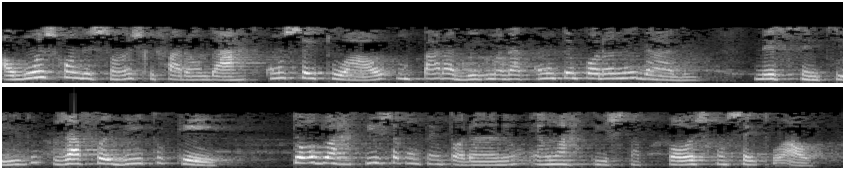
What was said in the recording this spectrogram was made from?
Algumas condições que farão da arte conceitual um paradigma da contemporaneidade. Nesse sentido, já foi dito que todo artista contemporâneo é um artista pós-conceitual.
